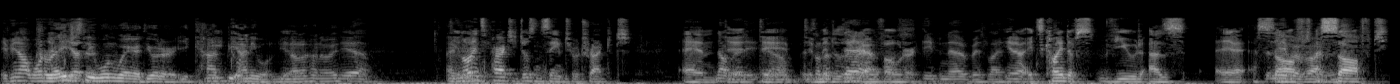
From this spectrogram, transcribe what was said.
if you're not one or the courageously other. one way or the other, you can't You be could- anyone. You yeah. know that kind of way. yeah, the Alliance Party doesn't seem to attract um, not the, really. the, no. the middle of the ground voter. Even now, a bit like You know, it's kind of viewed as a, a soft, a soft,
